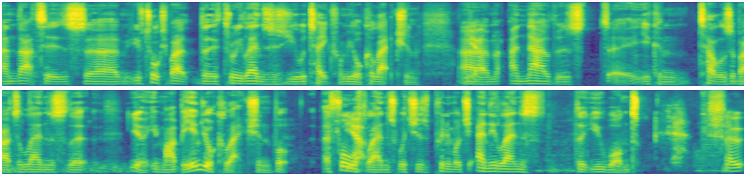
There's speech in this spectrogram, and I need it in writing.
and that is uh, you've talked about the three lenses you would take from your collection, um, yeah. and now there's uh, you can tell us about a lens that you know it might be in your collection, but a fourth yeah. lens, which is pretty much any lens that you want. So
